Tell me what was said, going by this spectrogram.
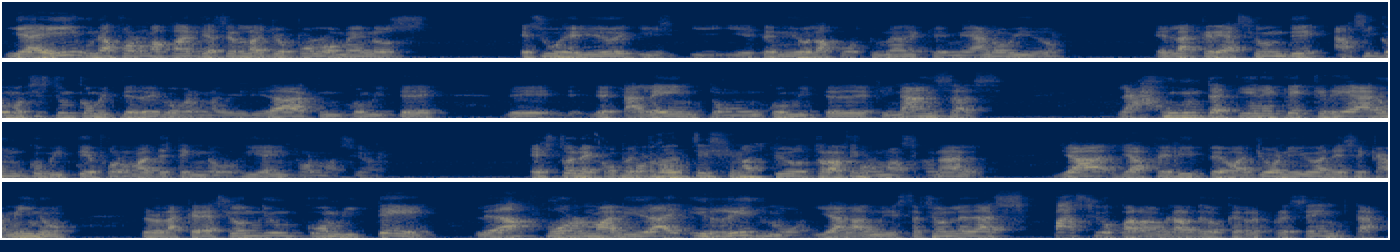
Y ahí una forma fácil de hacerla, yo por lo menos he sugerido y, y, he tenido la fortuna de que me han oído, es la creación de, así como existe un comité de gobernabilidad, un comité de, talento, un comité de finanzas, la Junta tiene que crear un comité formal de tecnología e información. Esto en Ecopetrol ha sido transformacional. Ya, ya Felipe Bayón iba en ese camino, pero la creación de un comité le da formalidad y ritmo y a la administración le da espacio para hablar de lo que representa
